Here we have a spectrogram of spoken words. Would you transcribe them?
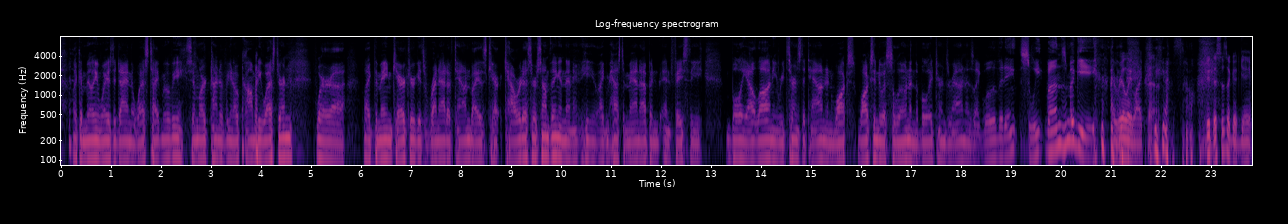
like a Million Ways to Die in the West type movie, similar kind of you know comedy western, where uh, like the main character gets run out of town by his cow- cowardice or something, and then he like has to man up and and face the bully outlaw and he returns to town and walks walks into a saloon and the bully turns around and is like well if it ain't sweet buns mcgee I really like that. yeah so Dude, this is a good game.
